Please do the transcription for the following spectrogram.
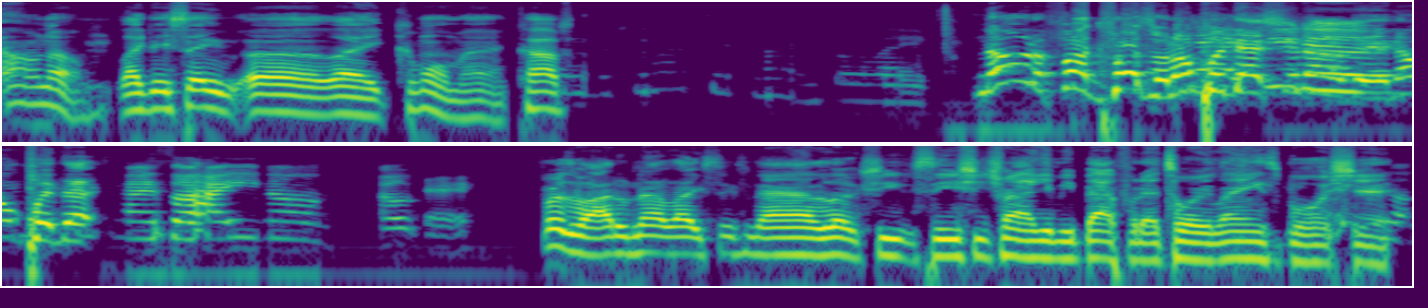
I don't know. Like they say, uh, like come on, man, cops. But you like 6'9", so like. No, the fuck. First of all, don't put that Yes, you shit out there. Don't put that. 6'9", So how you gonna? Okay. First of all, I do not like six nine. Look, she see she trying to get me back for that Tory Lanez bullshit.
